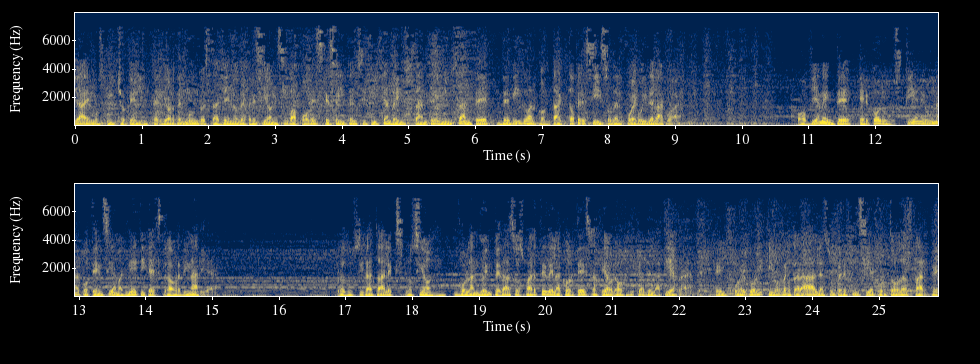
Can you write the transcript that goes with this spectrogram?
Ya hemos dicho que el interior del mundo está lleno de presiones y vapores que se intensifican de instante en instante, debido al contacto preciso del fuego y del agua. Obviamente, Hercolus tiene una potencia magnética extraordinaria. Producirá tal explosión, volando en pedazos parte de la corteza geológica de la Tierra. El fuego líquido brotará a la superficie por todas partes.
